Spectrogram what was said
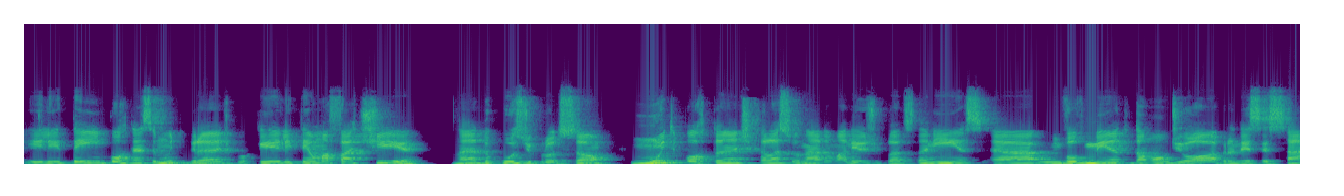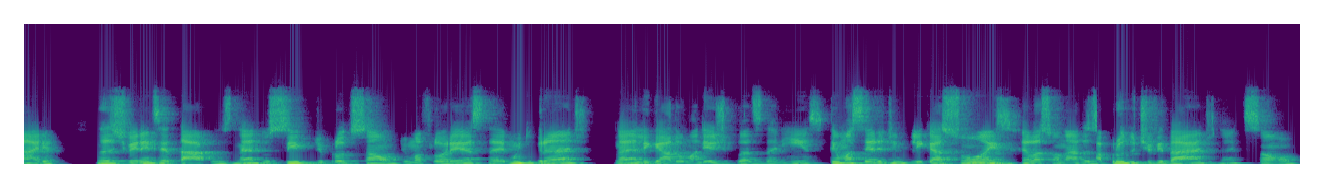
Ele tem importância muito grande porque ele tem uma fatia né, do custo de produção muito importante relacionada ao manejo de plantas daninhas, é o envolvimento da mão de obra necessária nas diferentes etapas né, do ciclo de produção de uma floresta é muito grande, né, ligado ao manejo de plantas daninhas. Tem uma série de implicações relacionadas à produtividade, né, que são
